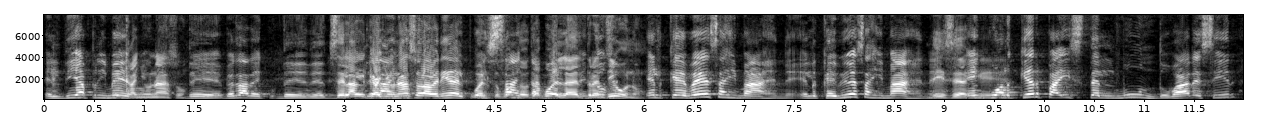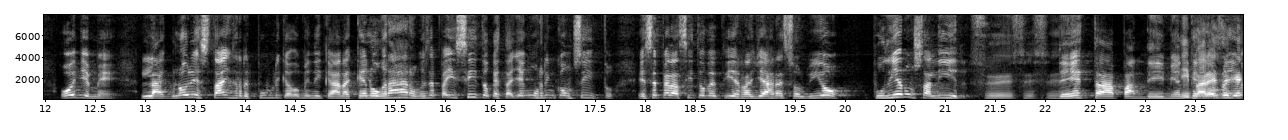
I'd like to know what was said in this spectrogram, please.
el día primero. El cañonazo. De, ¿Verdad? De, el cañonazo de la avenida del puerto, cuando te acuerdas, el 31. el que ve esas imágenes, el que vio esas imágenes, en cualquier país del mundo va a decir Óyeme, la gloria está en República Dominicana, que lograron, ese paísito que está allá en un rinconcito, ese pedacito de tierra ya resolvió, pudieron salir de esta pandemia. Y parece, que,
